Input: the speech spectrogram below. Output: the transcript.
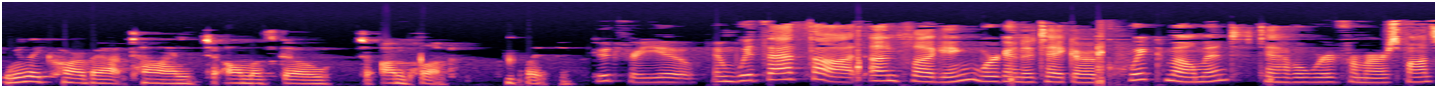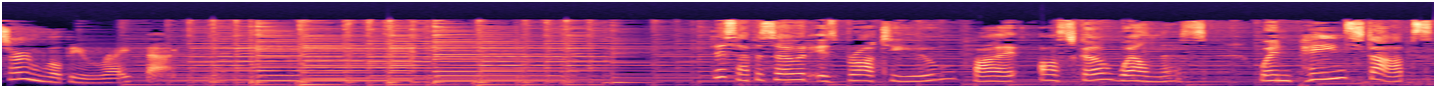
really carve out time to almost go to unplug completely. Good for you. And with that thought, unplugging, we're going to take a quick moment to have a word from our sponsor and we'll be right back. This episode is brought to you by Oska Wellness. When pain stops,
